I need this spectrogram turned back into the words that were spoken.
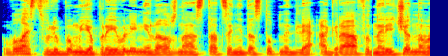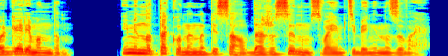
Власть в любом ее проявлении должна остаться недоступной для аграфа, нареченного Герримондом. Именно так он и написал, даже сыном своим тебя не называя.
